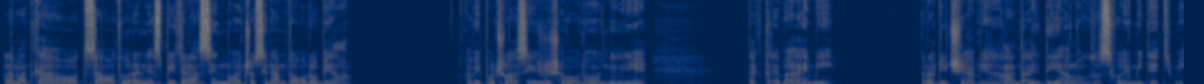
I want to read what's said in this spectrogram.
ale matka ho sa otvorene spýtala, syn môj, čo si nám to urobil? A vypočula si Ježišovo odhodnenie, tak treba aj my, rodičia, aby hľadali dialog so svojimi deťmi.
